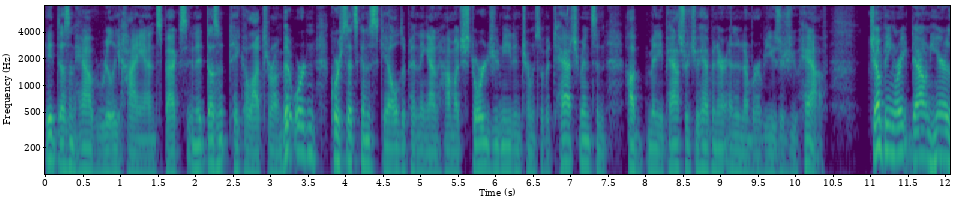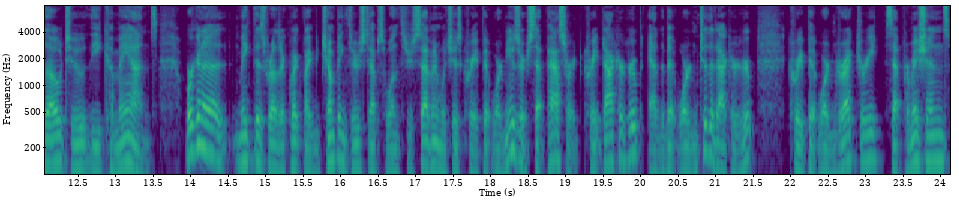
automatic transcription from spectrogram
it doesn't have really high-end specs and it doesn't take a lot to run Bitwarden. Of course, that's going to scale depending on how much storage you need in terms of attachments and how many passwords you have in there and the number of users you have. Jumping right down here, though, to the commands. We're going to make this rather quick by jumping through steps one through seven, which is create Bitwarden user, set password, create Docker group, add the Bitwarden to the Docker group, create Bitwarden directory, set permissions,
